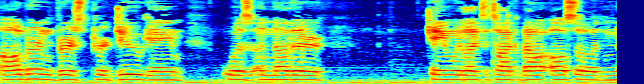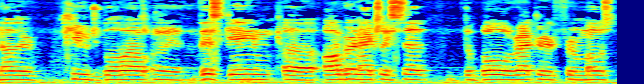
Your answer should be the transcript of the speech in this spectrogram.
Auburn versus Purdue game was another game we'd like to talk about. Also, another huge blowout. Oh, yeah. This game, uh, Auburn actually set the bowl record for most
